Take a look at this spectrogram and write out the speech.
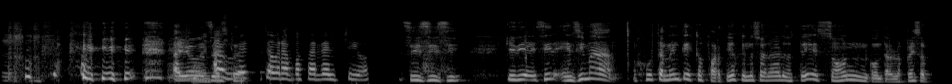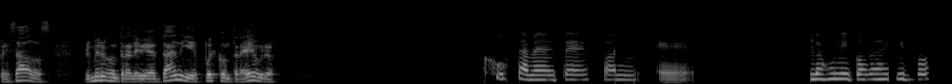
Ahí vamos a estar. Aprovecho para pasarle el chivo. Sí, sí, sí. Quería decir, encima, justamente estos partidos que no son a hablar de ustedes son contra los pesos pesados. Primero contra Leviatán y después contra Ebro. Justamente son eh, los únicos dos equipos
